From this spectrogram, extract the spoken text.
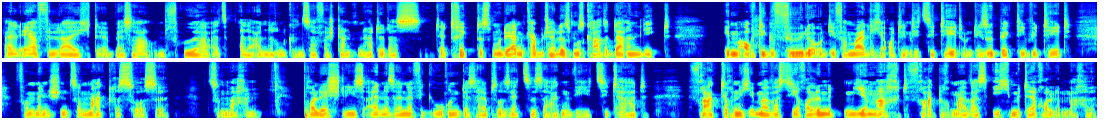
weil er vielleicht äh, besser und früher als alle anderen Künstler verstanden hatte, dass der Trick des modernen Kapitalismus gerade darin liegt, eben auch die Gefühle und die vermeintliche Authentizität und die Subjektivität von Menschen zur Marktressource zu machen. Polish ließ eine seiner Figuren deshalb so Sätze sagen wie, Zitat, frag doch nicht immer, was die Rolle mit mir macht, frag doch mal, was ich mit der Rolle mache.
